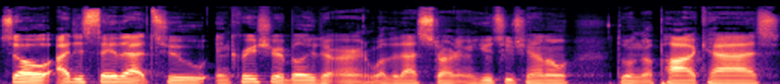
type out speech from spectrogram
So I just say that to increase your ability to earn, whether that's starting a YouTube channel, doing a podcast,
